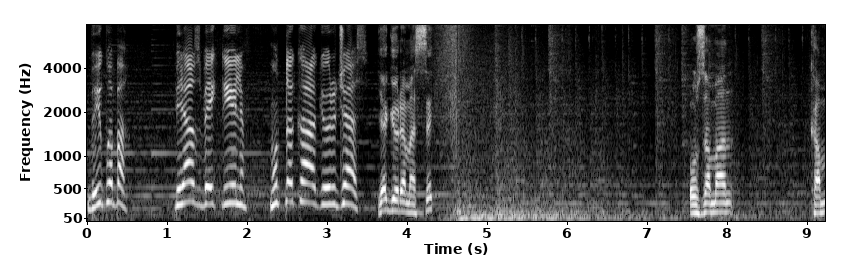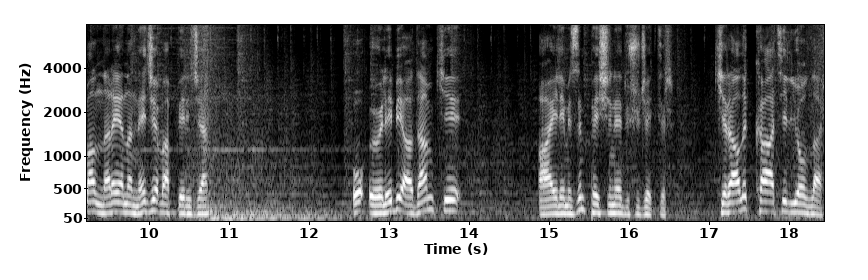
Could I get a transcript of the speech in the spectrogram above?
Büyük baba, biraz bekleyelim. Mutlaka göreceğiz. Ya göremezsek? O zaman Kamal Narayan'a ne cevap vereceğim? O öyle bir adam ki ailemizin peşine düşecektir. Kiralık katil yollar.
